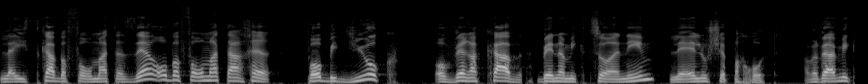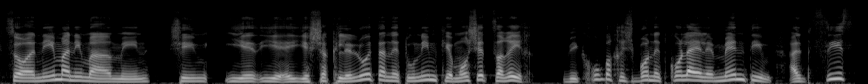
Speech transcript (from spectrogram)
לעסקה בפורמט הזה או בפורמט האחר. פה בדיוק עובר הקו בין המקצוענים לאלו שפחות. אבל- והמקצוענים, אני מאמין, שאם י- י- ישקללו את הנתונים כמו שצריך, ויקחו בחשבון את כל האלמנטים על בסיס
